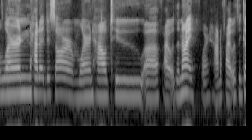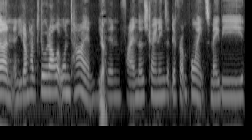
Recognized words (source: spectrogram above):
learn how to disarm. Learn how to uh, fight with a knife. Learn how to fight with a gun. And you don't have to do it all at one time. You Yeah. can find those trainings at different points. Maybe.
